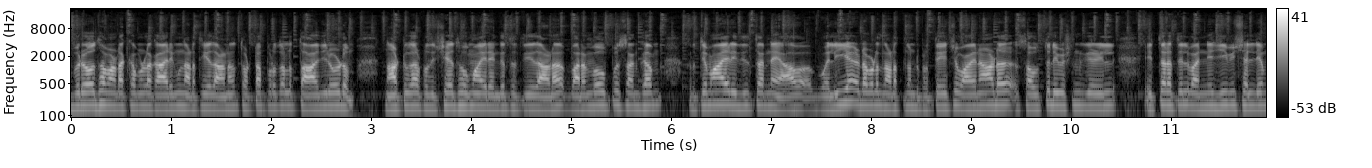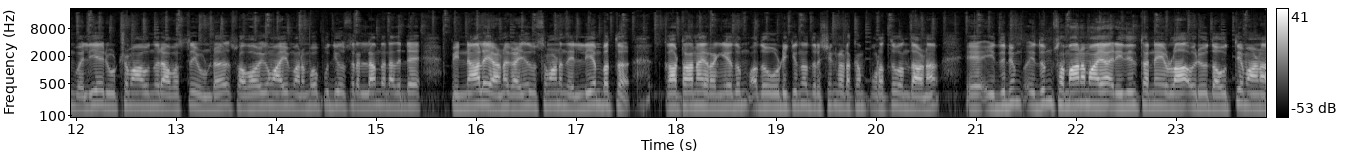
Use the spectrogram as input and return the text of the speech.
ഉപരോധമടക്കമുള്ള കാര്യങ്ങൾ നടത്തിയതാണ്. തൊട്ടപ്പുറത്തുള്ള താഞ്ഞിലോടും നാട്ടുകാർ പ്രതിഷേധവുമായി രംഗത്തെത്തിയതാണ്. വനംവകുപ്പ് സംഘം കൃത്യമായ രീതിയിൽ തന്നെ വലിയ ഇടപെടൽ നടത്തുന്നുണ്ട്. പ്രത്യേകിച്ച് വയനാട് സൗത്ത് ഡിവിഷൻ കീഴിൽ ഇത്തരത്തിൽ വന്യജീവി ശല്യം വലിയ രൂക്ഷമാകുന്ന ഒരു അവസ്ഥയുണ്ട്. സ്വാഭാവികമായും വനംവകുപ്പ് ഉദ്യോഗസ്ഥരെല്ലാം തന്നെ അതിന്റെ പിന്നാലെയാണ്. കഴിഞ്ഞ ദിവസമാണ് നെല്ലിയമ്പത്ത് കാട്ടാന ഇറങ്ങിയതും അത് ഓടിക്കുന്ന ദൃശ്യങ്ങളടക്കം പുറത്തു വന്നതാണ്. ഇതിനും ഇതും സമാനമായ രീതിയിൽ തന്നെയുള്ള ഒരു ദൗത്യമാണ്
